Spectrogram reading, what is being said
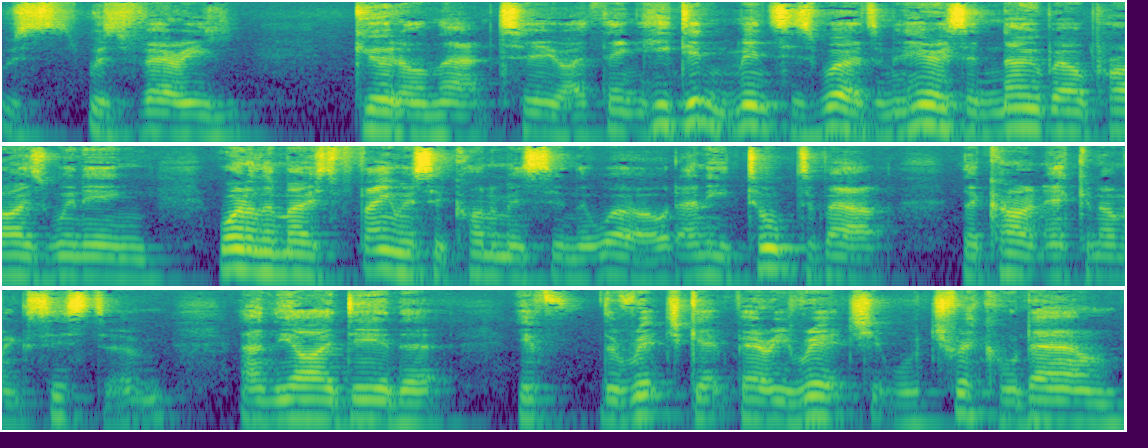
was was very good on that too. I think he didn't mince his words. I mean, here is a Nobel Prize winning, one of the most famous economists in the world, and he talked about the current economic system and the idea that if the rich get very rich, it will trickle down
